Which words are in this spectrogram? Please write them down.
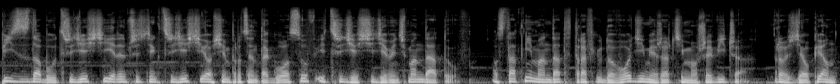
PiS zdobył 31,38% głosów i 39 mandatów. Ostatni mandat trafił do Włodzimierza Cimoszewicza. Rozdział 5.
